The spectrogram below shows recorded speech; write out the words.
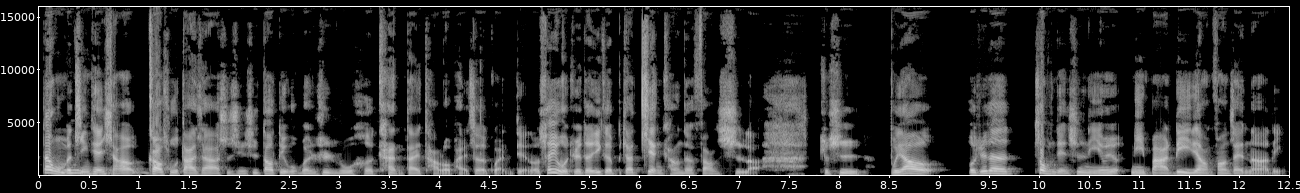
但我们今天想要告诉大家的事情是，到底我们是如何看待塔罗牌这个观点哦。所以我觉得一个比较健康的方式了，就是不要。我觉得重点是你有你把力量放在哪里。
